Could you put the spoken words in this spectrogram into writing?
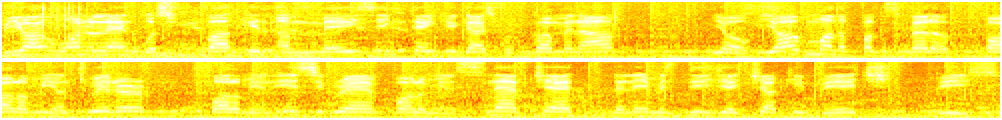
Beyond Wonderland was fucking amazing. Thank you guys for coming out. Yo, y'all motherfuckers better follow me on Twitter, follow me on Instagram, follow me on Snapchat. The name is DJ Chuckie, bitch. Peace.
